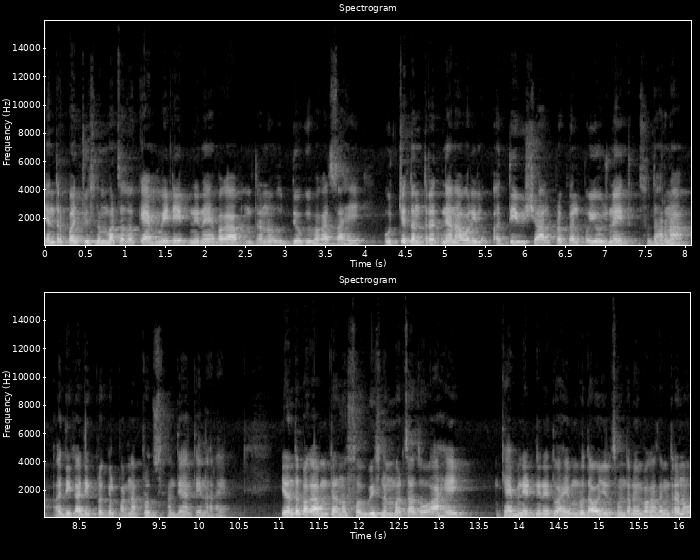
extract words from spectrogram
यानंतर पंचवीस नंबरचा जो कॅबिनेट निर्णय बघा मित्रांनो उद्योग विभागाचा आहे. उच्च तंत्रज्ञानावरील अतिविशाल प्रकल्प योजनेत सुधारणा अधिकाधिक प्रकल्पांना प्रोत्साहन देण्यात येणार आहे. यानंतर बघा मित्रांनो सव्वीस नंबरचा जो आहे कॅबिनेट निर्णय तो आहे मृदा व जलसंधारण विभागाचा. मित्रांनो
